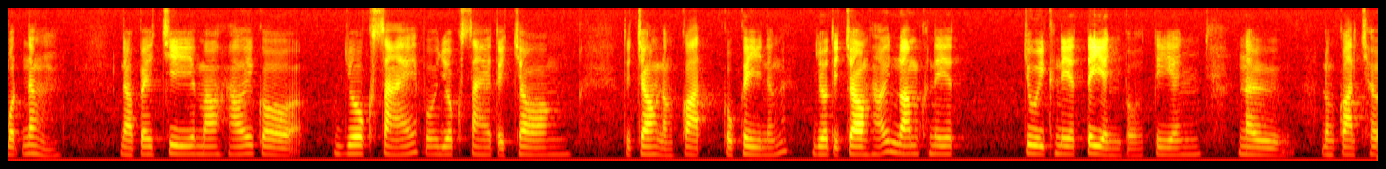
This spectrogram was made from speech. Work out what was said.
មុតហ្នឹងដល់ពេលជាមកហើយក៏យកខ្សែព្រោះយកខ្សែទៅចង ទៅចងដង្កត់កូគីហ្នឹងយកទៅចងហើយនាំគ្នាជួយគ្នាទាញព្រោះទាញនៅដង្កត់ឈើ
